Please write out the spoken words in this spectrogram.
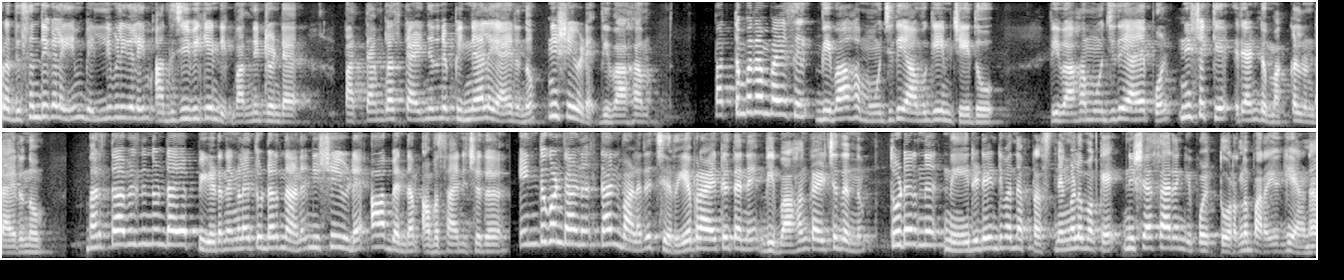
പ്രതിസന്ധികളെയും വെല്ലുവിളികളെയും അതിജീവിക്കേണ്ടി വന്നിട്ടുണ്ട്. പത്താം ക്ലാസ് കഴിഞ്ഞതിന് പിന്നാലെയായിരുന്നു നിഷയുടെ വിവാഹം. പത്തൊമ്പതാം വയസ്സിൽ വിവാഹമോചിതയാവുകയും ചെയ്തു. വിവാഹമോചിതയായപ്പോൾ നിഷയ്ക്ക് രണ്ട് മക്കളുണ്ടായിരുന്നു. ഭർത്താവിൽ നിന്നുണ്ടായ പീഡനങ്ങളെ തുടർന്നാണ് നിഷയുടെ ആ ബന്ധം അവസാനിച്ചത്. എന്തുകൊണ്ടാണ് താൻ വളരെ ചെറിയ പ്രായത്തിൽ തന്നെ വിവാഹം കഴിച്ചതെന്നും തുടർന്ന് നേരിടേണ്ടി വന്ന പ്രശ്നങ്ങളുമൊക്കെ നിഷ സാരംഗ് ഇപ്പോൾ തുറന്നു പറയുകയാണ്.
